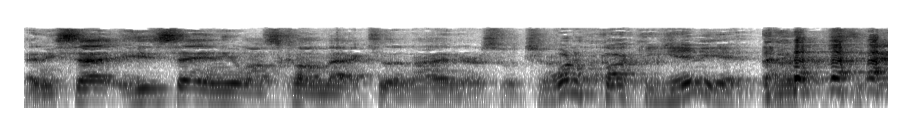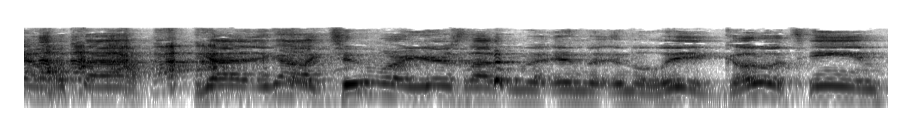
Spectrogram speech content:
And he said he's saying he wants to come back to the Niners, which What a fucking idiot. Yeah, what the hell? You got you got like two more years left in the in the, in the league. Go to a team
